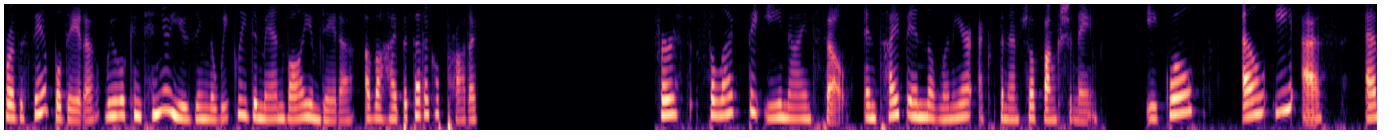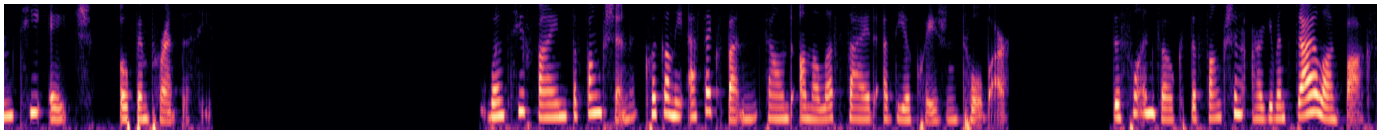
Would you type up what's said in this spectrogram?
For the sample data, we will continue using the weekly demand volume data of a hypothetical product First, select the E9 cell and type in the linear exponential function name equals LESMTH open parentheses. Once you find the function, click on the FX button found on the left side of the equation toolbar. This will invoke the function arguments dialog box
